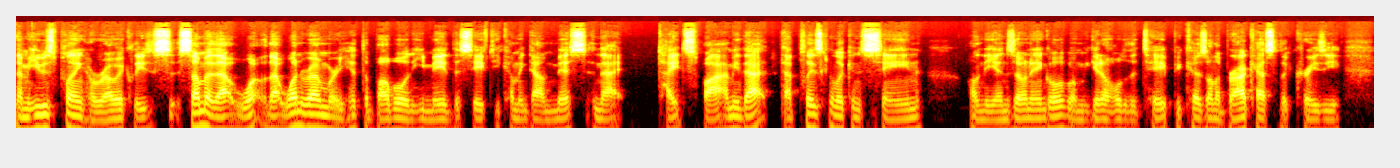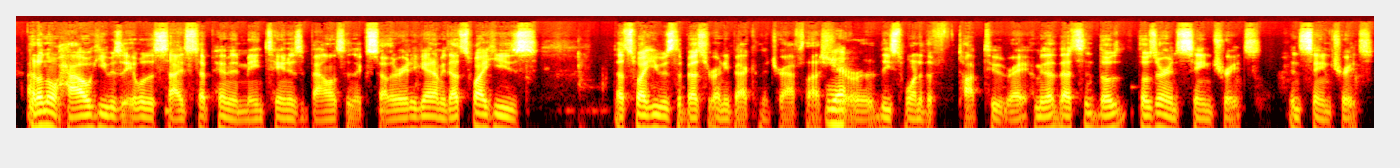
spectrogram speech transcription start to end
I mean, he was playing heroically. Some of that one, that one run where he hit the bubble and he made the safety coming down miss in that tight spot. I mean, that that play's going to look insane on the end zone angle when we get a hold of the tape because on the broadcast it looked crazy. I don't know how he was able to sidestep him and maintain his balance and accelerate again. I mean, that's why he's that's why he was the best running back in the draft last yep. year, or at least one of the top two, right? I mean, that, that's those those are insane traits, insane traits.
